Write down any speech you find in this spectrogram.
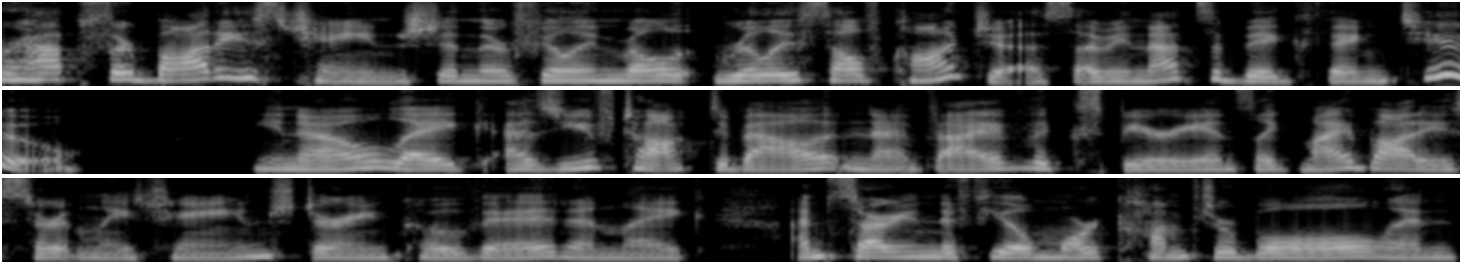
perhaps their body's changed and they're feeling re- really self conscious. I mean, that's a big thing too. You know, like as you've talked about and I've, I've experienced, like my body's certainly changed during COVID and like I'm starting to feel more comfortable and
